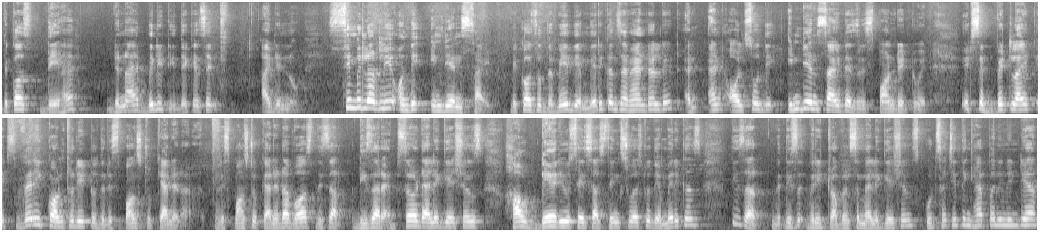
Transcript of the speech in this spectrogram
because they have deniability. They can say I didn't know. Similarly, on the Indian side, because of the way the Americans have handled it and, and also the Indian side has responded to it, it's a bit like it's very contrary to the response to Canada. The response to Canada was these are these are absurd allegations. How dare you say such things to us to the Americans? These are these are very troublesome allegations. Could such a thing happen in India?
